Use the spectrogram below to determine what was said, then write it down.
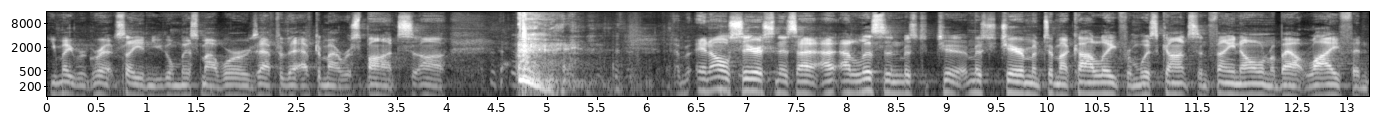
you may regret saying you're gonna miss my words after the after my response. Uh, in all seriousness, I, I, I listened, Mr. Mr. Chairman, to my colleague from Wisconsin feign on about life and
